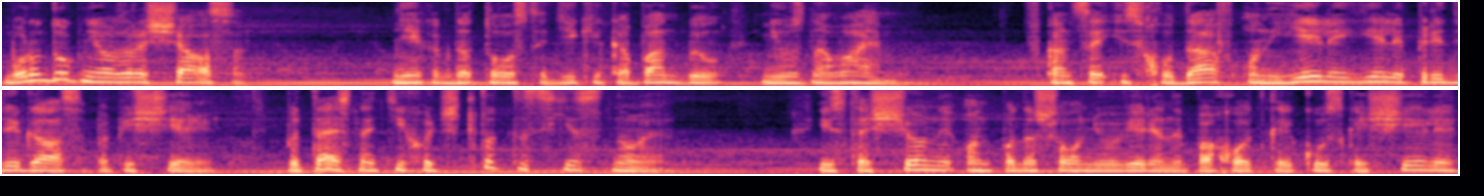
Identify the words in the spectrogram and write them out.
Бурундук не возвращался. Некогда толстый дикий кабан был неузнаваемым. В конце исхудав, он еле-еле передвигался по пещере, пытаясь найти хоть что-то съестное – Истощенный он подошел неуверенной походкой к узкой щели,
